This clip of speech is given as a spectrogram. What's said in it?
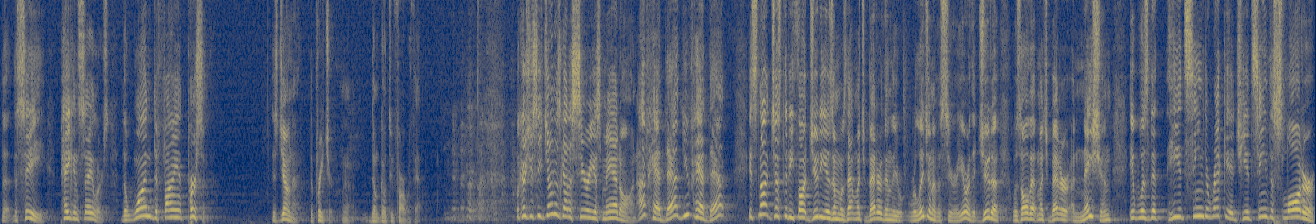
the, the sea, pagan sailors. The one defiant person is Jonah, the preacher. Uh, don't go too far with that. Because you see, Jonah's got a serious mad on. I've had that. You've had that. It's not just that he thought Judaism was that much better than the religion of Assyria or that Judah was all that much better a nation. It was that he had seen the wreckage, he had seen the slaughter.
